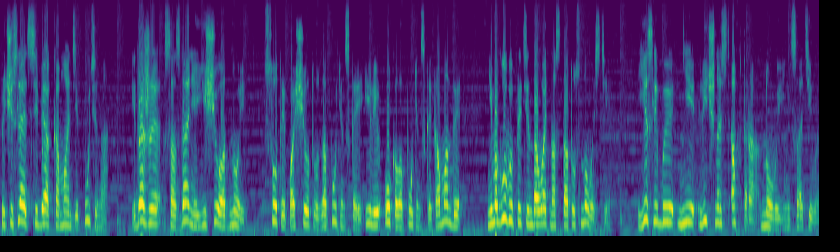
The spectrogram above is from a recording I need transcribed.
причисляет себя к команде Путина – и даже создание еще одной сотой по счету за путинской или около путинской команды не могло бы претендовать на статус новости, если бы не личность автора новой инициативы.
